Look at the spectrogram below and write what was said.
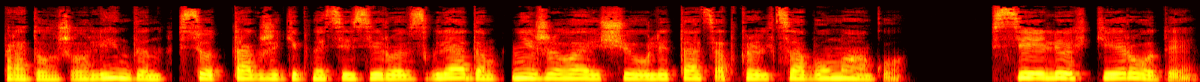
продолжил Линден, все так же гипнотизируя взглядом, не желающую улетать от крыльца бумагу. «Все легкие роды.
